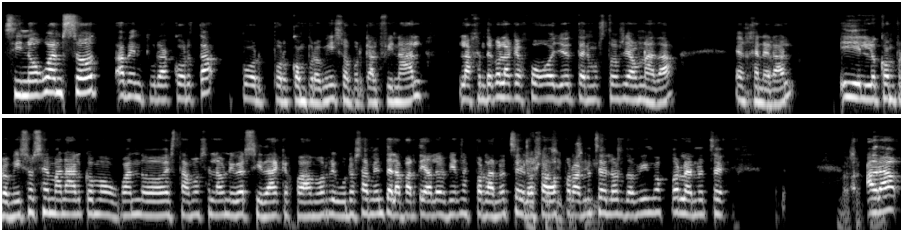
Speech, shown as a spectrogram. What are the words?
si no one shot, aventura corta por, por compromiso, porque al final la gente con la que juego yo tenemos todos ya una edad en general. Y el compromiso semanal, como cuando estamos en la universidad, que jugábamos rigurosamente la partida los viernes por la noche, los sábados por la noche, los domingos por la noche. No. Ahora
